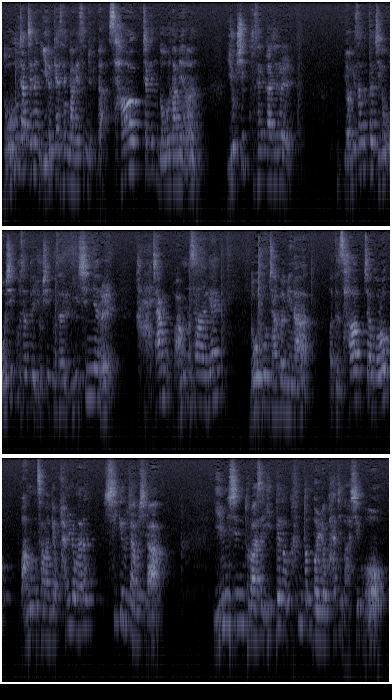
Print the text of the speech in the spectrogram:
노후 자체는 이렇게 생각했으면 좋겠다. 사업적인 노후다면은 69세까지를 여기서부터 지금 59세부터 69세를 이 10년을 가장 왕성하게 노후 자금이나 어떤 사업적으로 왕성하게 활용하는 시기로 잡으시라. 임신 들어와서 이때도 큰 돈 벌려고 하지 마시고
